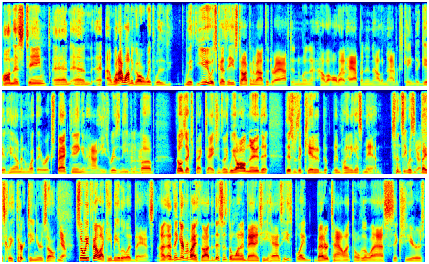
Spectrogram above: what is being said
on this team, and and uh, what I want to go over with with with you is because he's talking about the draft and when how the, all that happened and how the Mavericks came to get him and what they were expecting and how he's risen even above those expectations. I think we all knew that this was a kid who'd been playing against men since he was basically 13 years old. Yeah. So we felt like he'd be a little advanced. I, I think everybody thought that this is the one advantage he has. He's played better talent over the last six years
